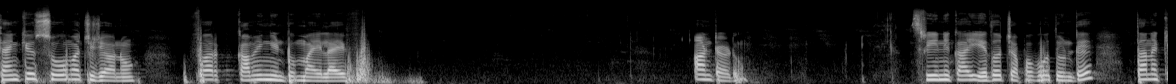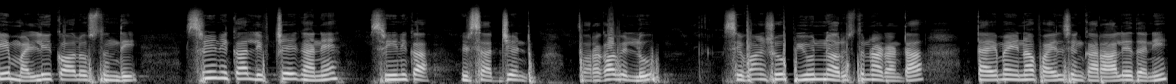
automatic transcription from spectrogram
thank you so much Jaanu for coming in to my life అంటాడు. శ్రీనిక ఏదో చెప్పబోతుంటే తనకి మళ్ళీ కాల్ వస్తుంది. శ్రీనిక లిఫ్ట్ చేయగానే శ్రీనిక ఇట్స్ అర్జెంట్ త్వరగా వెళ్ళు. శివాంశు ప్యూన్ని అరుస్తున్నాడంట. టైం అయినా ఫైల్స్ ఇంకా రాలేదని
